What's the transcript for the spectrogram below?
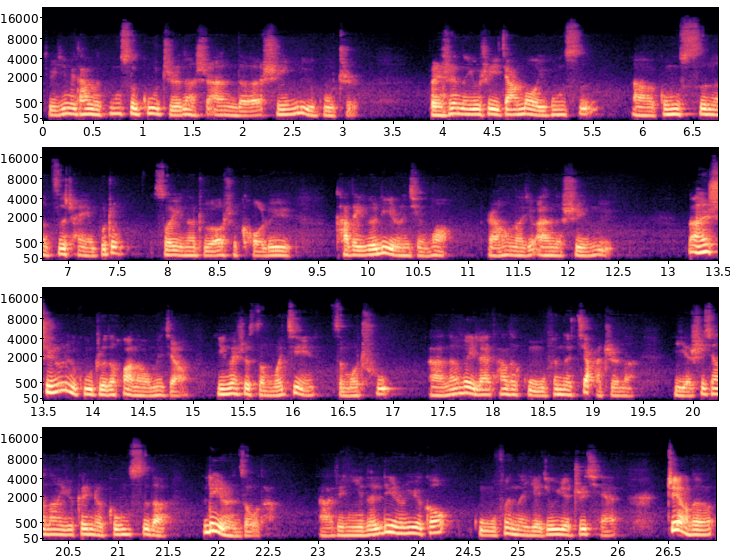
就因为他们公司估值呢是按的市盈率估值，本身呢又是一家贸易公司啊，公司呢资产也不重，所以呢主要是考虑它的一个利润情况，然后呢就按的市盈率。那按市盈率估值的话呢，我们讲应该是怎么进怎么出啊？那未来它的股份的价值呢？也是相当于跟着公司的利润走的啊，就你的利润越高，股份呢也就越值钱。这样的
